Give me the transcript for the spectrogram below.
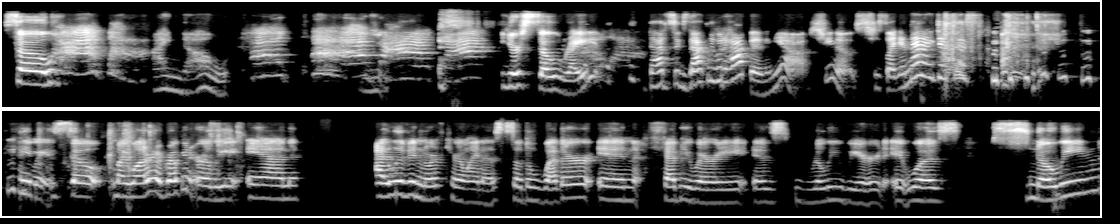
So I know. You're so right. That's exactly what happened. Yeah, she knows. She's like, and then I did this. Anyways, so my water had broken early, and I live in North Carolina, so the weather in February is really weird. It was snowing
